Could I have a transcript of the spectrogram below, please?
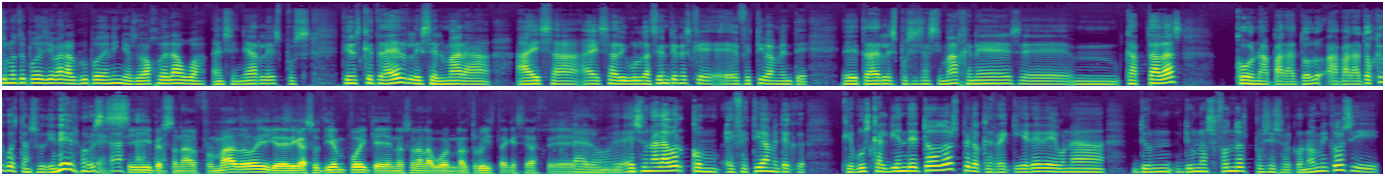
tú no te puedes llevar al grupo de niños debajo del agua a enseñarles, pues tienes que traerles el mar a, esa, a esa divulgación, tienes que efectivamente eh, traerles pues esas imágenes eh, mm, captadas con aparatos, aparatos que cuestan su dinero. Sí, personal formado y que dedica su tiempo y que no es una labor altruista que se hace. Claro, es una labor con, efectivamente que, busca el bien de todos, pero que requiere de, una, de, un, de unos fondos pues eso, económicos y,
